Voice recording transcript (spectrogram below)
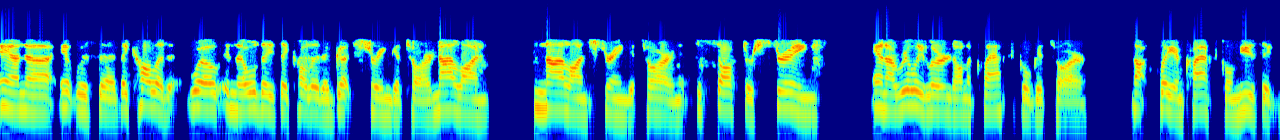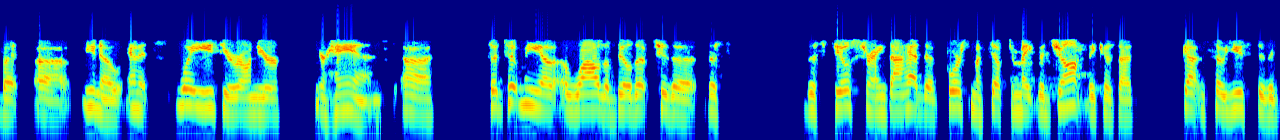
And uh it was uh they call it well in the old days they call it a gut string guitar nylon nylon string guitar and it's a softer string. And I really learned on a classical guitar. not playing classical music, but uh, you know, and it's way easier on your your hands. Uh, so it took me a, a while to build up to the the the steel strings. I had to force myself to make the jump because I'd gotten so used to the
